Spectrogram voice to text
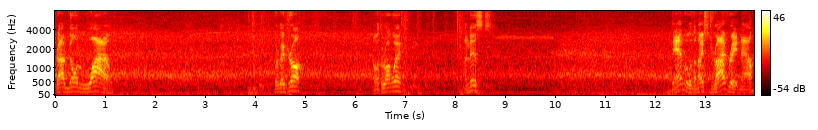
Crowd going wild. Quarterback draw. I went the wrong way. I missed. Bama with a nice drive right now.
